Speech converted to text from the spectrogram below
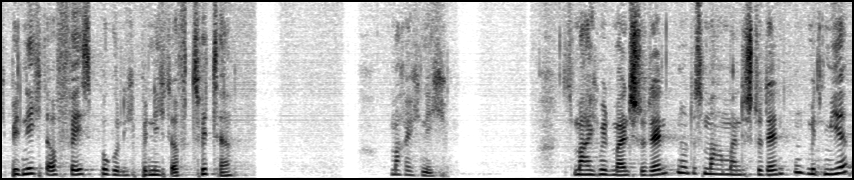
Ich bin nicht auf Facebook und ich bin nicht auf Twitter. Mache ich nicht. Das mache ich mit meinen Studenten und das machen meine Studenten mit mir.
